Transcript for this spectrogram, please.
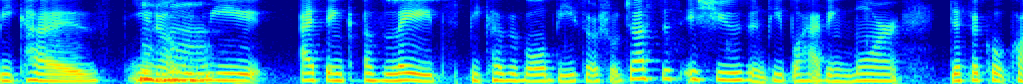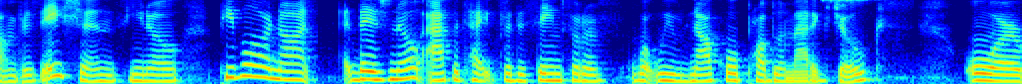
because you mm-hmm. know we i think of late because of all the social justice issues and people having more difficult conversations you know people are not there's no appetite for the same sort of what we would now call problematic jokes or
